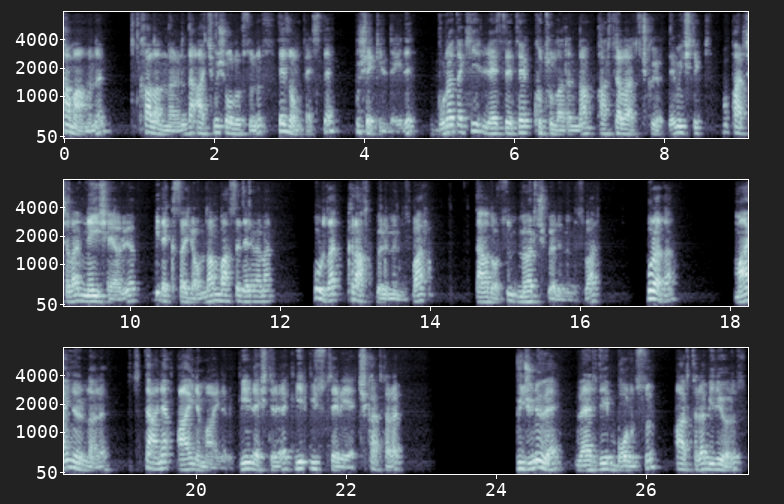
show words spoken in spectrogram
tamamını kalanlarını da açmış olursunuz. Sezon Pass'te bu şekildeydi. Buradaki LST kutularından parçalar çıkıyor demiştik. Bu parçalar ne işe yarıyor? Bir de kısaca ondan bahsedelim hemen. Burada craft bölümümüz var. Daha doğrusu merch bölümümüz var. Burada minerları iki tane aynı miner'ı birleştirerek bir üst seviyeye çıkartarak gücünü ve verdiği bonusu artırabiliyoruz.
